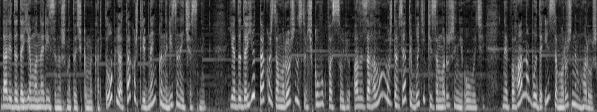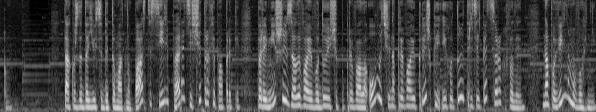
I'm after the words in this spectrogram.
Далі додаємо нарізану шматочками картоплю, а також дрібненько нарізаний часник. Я додаю також заморожену стручкову квасолю, але загалом можна взяти будь-які заморожені овочі. Непогано буде із замороженим горошком. Також додаю сюди томатну пасту, сіль, перець і ще трохи паприки. Перемішую, заливаю водою, що покривала овочі, накриваю кришкою і готую 35-40 хвилин на повільному вогні.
